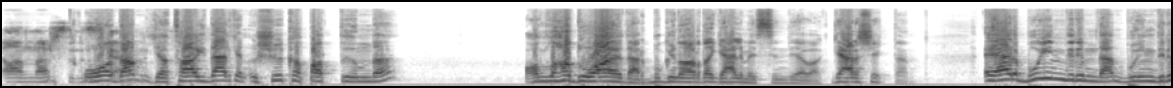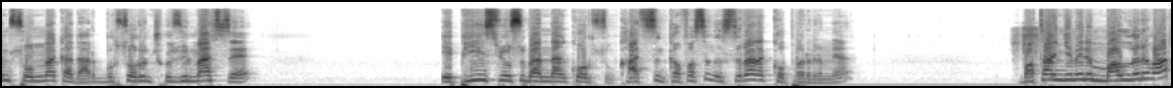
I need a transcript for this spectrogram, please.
anlarsınız o yani. adam yatağa giderken ışığı kapattığında Allah'a dua eder bugün Arda gelmesin diye bak gerçekten. Eğer bu indirimden bu indirim sonuna kadar bu sorun çözülmezse Epic'in CEO'su benden korksun. Kaçsın kafasını ısırarak koparırım ya. Batan geminin malları var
